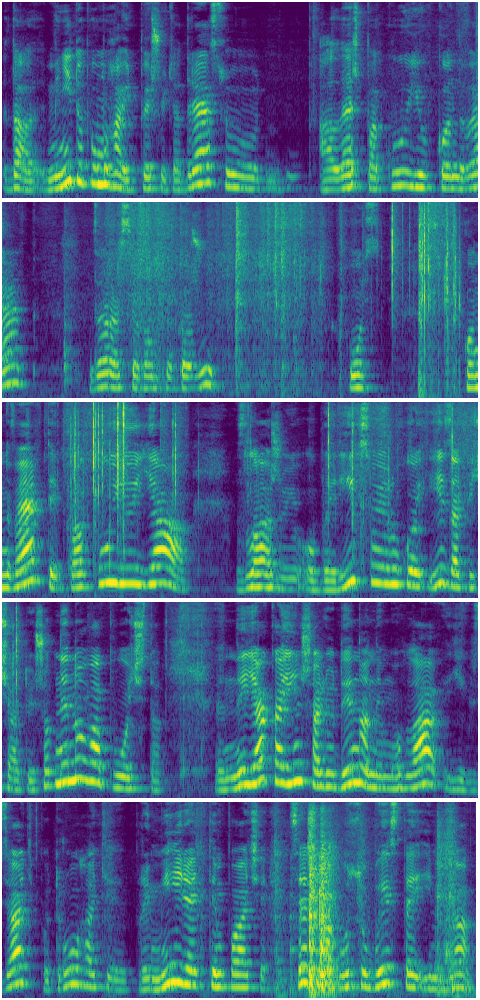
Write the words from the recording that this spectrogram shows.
Да, мені допомагають, пишуть адресу, але ж пакую в конверт. Зараз я вам покажу. Ось. Конверти пакую я. Злажую оберіг своєю рукою і запечатую, щоб не нова почта. Ніяка інша людина не могла їх взяти, потрогати, приміряти тим паче. Це ж на особисте ім'я,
